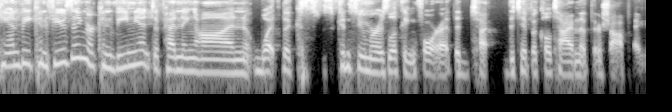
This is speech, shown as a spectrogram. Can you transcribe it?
can be confusing or convenient depending on what the c- consumer is looking for at the t- the typical time that they're shopping.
